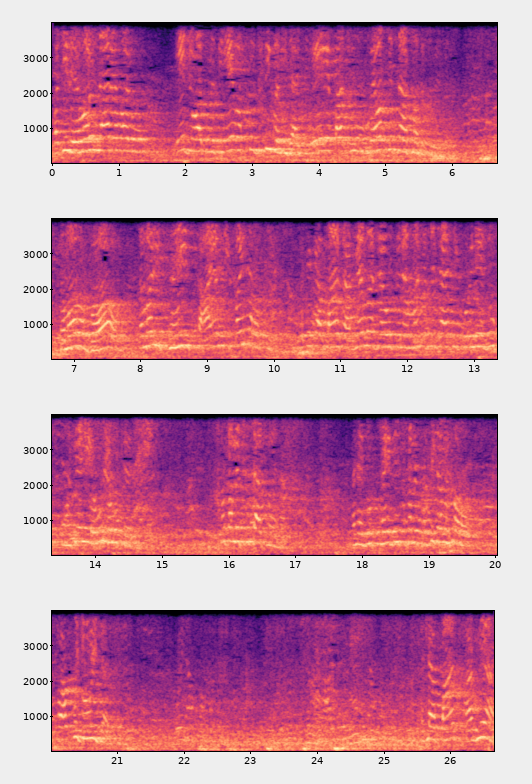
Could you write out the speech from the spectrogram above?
છે પછી રહેવાયું ના રહેવાયું એ જોવાતું નથી એ વસ્તુ જુદી બની જાય છે એ પાછું વ્યવસ્થિત ના હાથમાં જતું રહે છે તમારો ભાવ તમારી સહી કાયમની કઈ તરફ છે તો કે આ પાંચ આજ્ઞામાં જવું છે ને મન વચ્ચે થાય છે કોઈને દુઃખ પહોંચે નહીં એવું રહેવું છે તો તમે છૂટા છો એના અને દુઃખ થઈ ગયું તો તમે પ્રતિક્રમણ કરો તો આખું જોઈ જાય એટલે આ પાંચ આજ્ઞા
